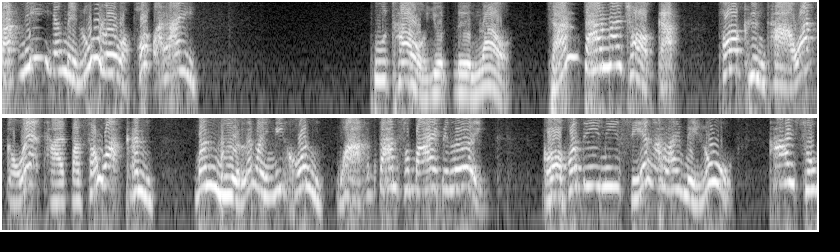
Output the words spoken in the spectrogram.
บัดนี้ยังไม่รู้เลยว่าพบอะไร ผู้เท่าหยุดดื่มเหล้าฉันตามนาชอบกลับ พอขึ้นถาวัดก็แวะถ่ายปัสสาวะกัน มันมืดและไม่มีคนว่ากันตามสบายไปเลย ก็พอดีมีเสียงอะไรไม่รู้คล้ายซุ้ม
